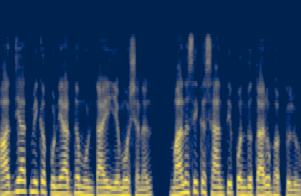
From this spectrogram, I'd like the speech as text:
ఆధ్యాత్మిక పుణ్యార్థం ఉంటాయి ఎమోషనల్ మానసిక శాంతి పొందుతారు భక్తులు.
